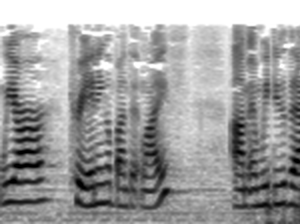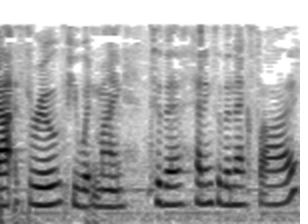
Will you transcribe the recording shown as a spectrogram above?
We are creating abundant life, um, and we do that through, if you wouldn't mind, to the heading to the next slide.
